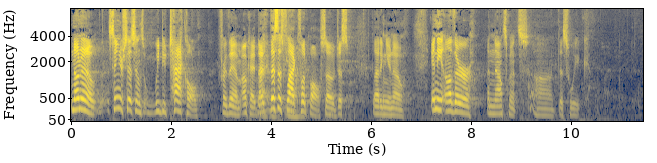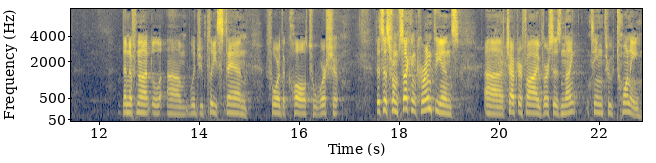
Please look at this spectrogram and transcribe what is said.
no, no, no. Senior citizens, we do tackle for them. Okay, that, Right. this is flag Yeah. football, so just letting you know. Any other announcements uh, this week? Then, if not, um, would you please stand for the call to worship? This is from 2 Corinthians uh, chapter 5, verses 19 through 20.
